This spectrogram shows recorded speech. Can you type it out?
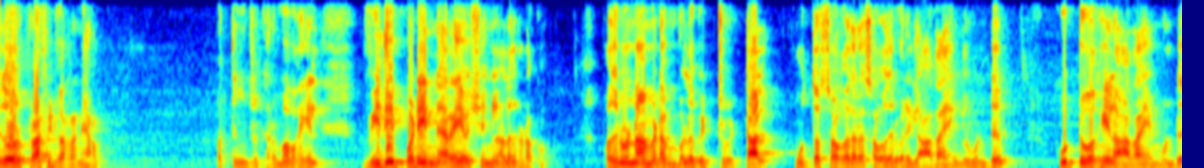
ஏதோ ஒரு ப்ராஃபிட் வர்ற நேரம். பத்துங்கிற கர்ம வகையில் விதிப்படி நிறைய விஷயங்கள் நல்லது நடக்கும். பதினொன்றாம் இடம் வலுப்பெற்று விட்டால் மூத்த சகோதர சகோதரர்கள் ஆதாயங்கள் உண்டு. கூட்டு வகையில் ஆதாயம் உண்டு.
